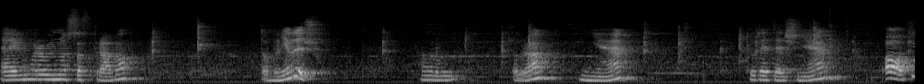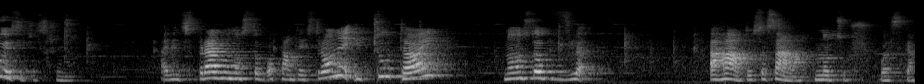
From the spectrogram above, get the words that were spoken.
A jakbym robił nosto w prawo, to by nie wyszło. Dobra, nie. Tutaj też nie. O, tu jest jeszcze skrzynia. A więc w prawo non-stop od tamtej strony i tutaj non-stop w le... Aha, to jest ta sama. No cóż, łaska.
